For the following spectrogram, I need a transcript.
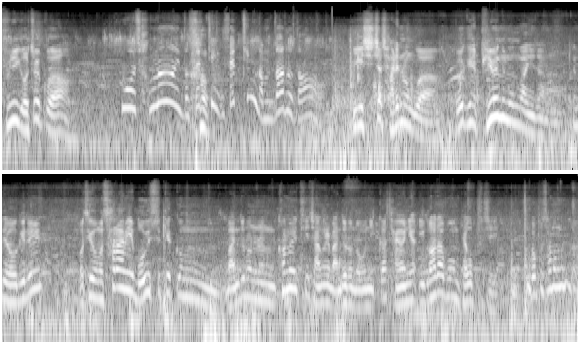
분위기 어쩔 거야. 와 장난 아니다. 세팅 세팅 남다르다. 이게 진짜 잘 해놓은 거야. 여기 그냥 비어있는 공간이잖아. 근데 여기를 어떻게 보면 사람이 모일 수 있게끔 만들어 놓은 커뮤니티 장을 만들어 놓으니까 당연히 이거 하다 보면 배고프지. 배고프 사 먹는 거야.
